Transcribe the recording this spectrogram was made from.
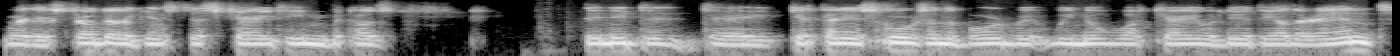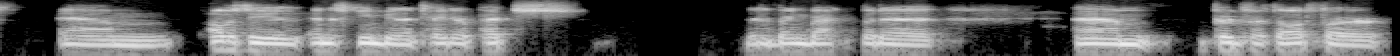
where they struggle against this Kerry team because they need to, to get plenty of scores on the board. We, we know what Kerry will do at the other end. Um, obviously, Inniskeen being a tighter pitch, they'll bring back, but uh, um, food for thought for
